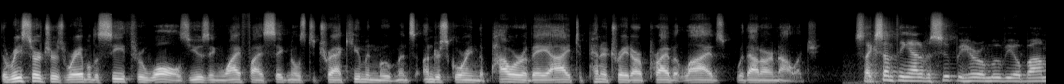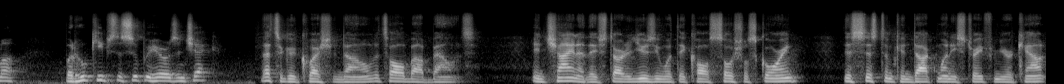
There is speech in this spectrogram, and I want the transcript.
The researchers were able to see through walls using Wi Fi signals to track human movements, underscoring the power of AI to penetrate our private lives without our knowledge. It's like something out of a superhero movie, Obama, but who keeps the superheroes in check? That's a good question, Donald. It's all about balance. In China, they've started using what they call social scoring. This system can dock money straight from your account.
